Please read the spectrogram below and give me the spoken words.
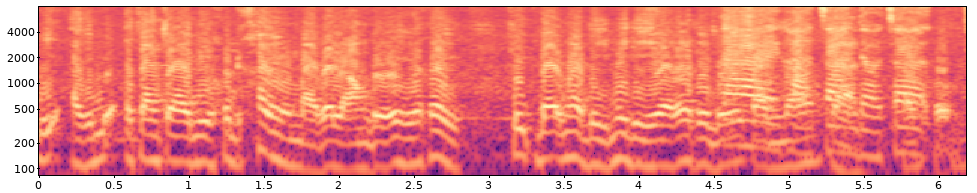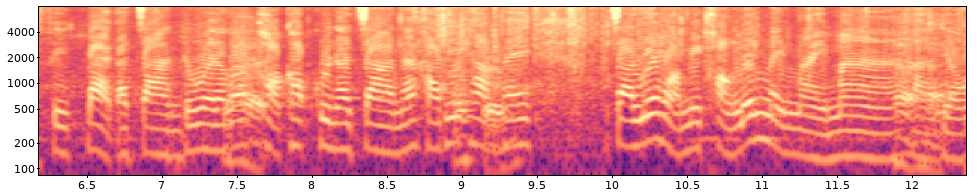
มีอาจจะมีอาจารย์จอยมีคนไข้ใหม่ๆไปลองดูแล้วก็ ฟีดแบ็กว่าดีไม่ดีแล้วก็จะรู้ได้กันนะค่ะอาจารย์เดี๋ยวจะครับผม ฟีดแบ็กอาจารย์ด้วย แล้วก็ได้ขอขอบคุณอาจารย์นะคะ ที่ครัทำบผมให้อาจารย์เรียกว่ามีของเล่นใหม่ ๆ มาค่ะอ่าเดี๋ยว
